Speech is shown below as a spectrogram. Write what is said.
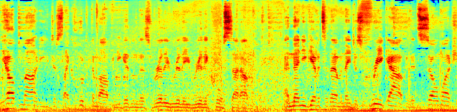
you help them out, you just like hook them up, and you give them this really, really, really cool setup, and then you give it to them, and they just freak out because it's so much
